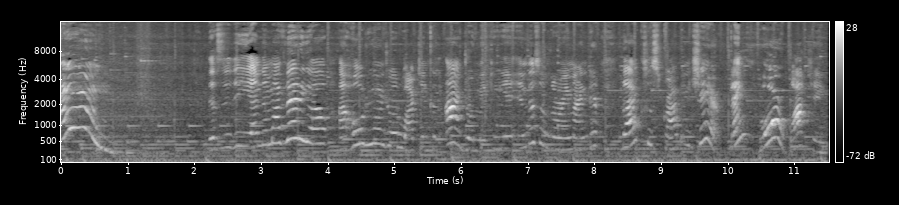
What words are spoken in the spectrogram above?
Mmm! This is the end of my video. I hope you enjoyed watching because I enjoyed making it. And this is a reminder, like, subscribe, and share. Thanks for watching.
